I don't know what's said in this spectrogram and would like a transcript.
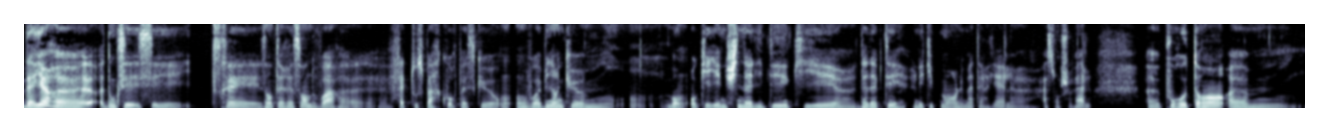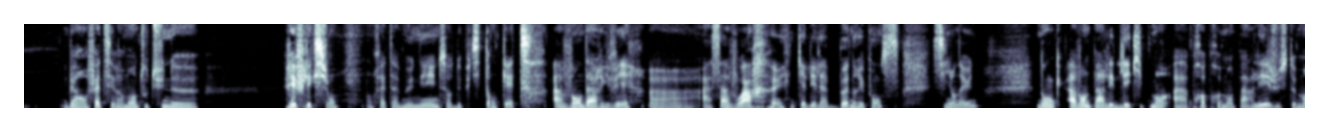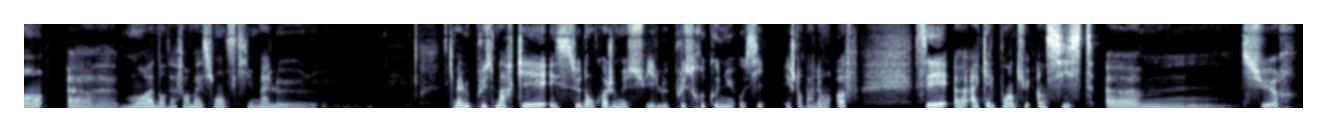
D'ailleurs, euh, donc c'est très intéressant de voir euh, fait tout ce parcours parce que on, voit bien que hum, bon, ok, il y a une finalité qui est euh, d'adapter l'équipement, le matériel à son cheval. pour autant, ben en fait, c'est vraiment toute une réflexion en fait à mener, une sorte de petite enquête avant d'arriver à savoir quelle est la bonne réponse, s'il y en a une. Donc, avant de parler de l'équipement à proprement parler, justement, moi, dans ta formation, ce qui m'a le ce qui m'a le plus marqué et ce dans quoi je me suis le plus reconnue aussi, et je t'en parlais en off, c'est à quel point tu insistes sur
